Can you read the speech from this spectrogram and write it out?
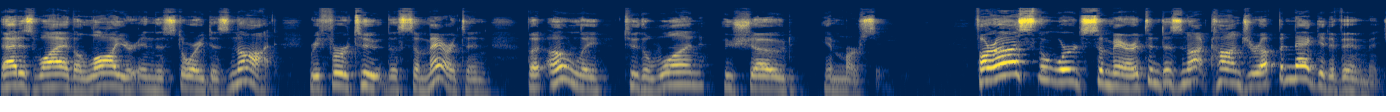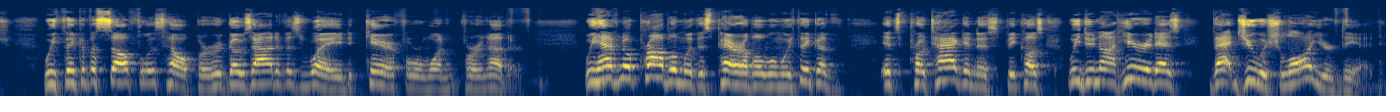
That is why the lawyer in this story does not refer to the Samaritan, but only to the one who showed him mercy. For us, the word Samaritan does not conjure up a negative image. We think of a selfless helper who goes out of his way to care for one for another. We have no problem with this parable when we think of its protagonist because we do not hear it as that Jewish lawyer did.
